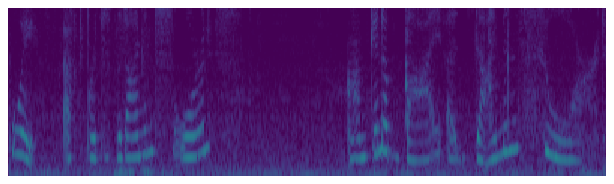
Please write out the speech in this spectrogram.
But wait, I have to purchase the diamond sword. I'm gonna buy a diamond sword.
